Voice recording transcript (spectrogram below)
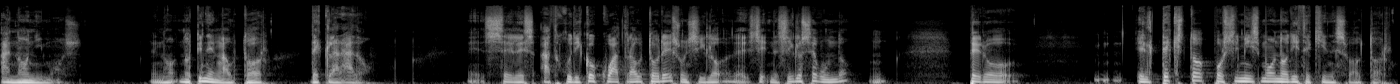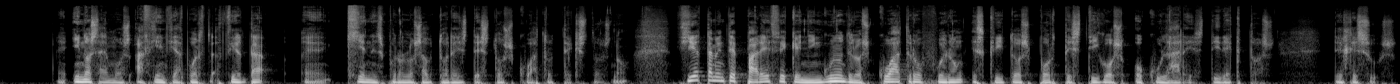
anónimos, eh, no, tienen autor declarado. Eh, se les adjudicó cuatro autores un siglo, siglo II, pero el texto por sí mismo no dice quién es su autor. Y no sabemos a ciencia cierta eh, quiénes fueron los autores de estos cuatro textos. ¿no? Ciertamente parece que ninguno de los cuatro fueron escritos por testigos oculares directos de Jesús,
